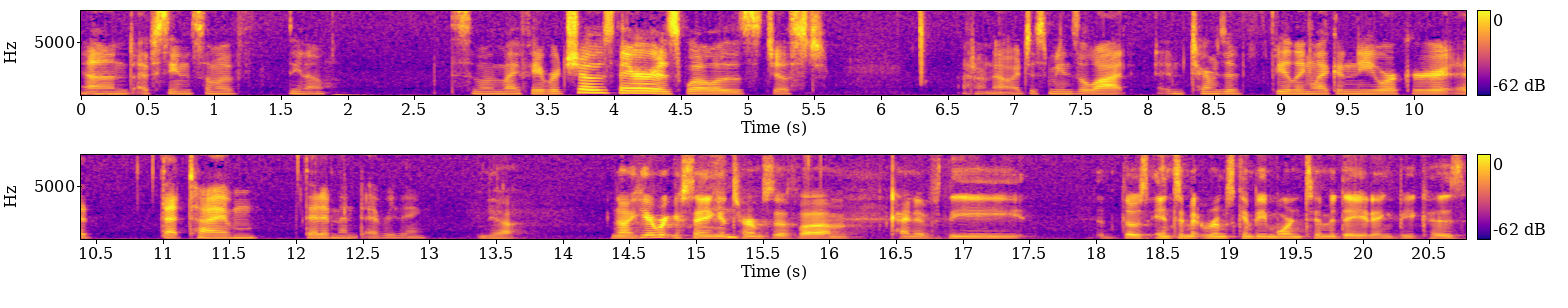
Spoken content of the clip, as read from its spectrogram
Mm-hmm. And i've seen some of you know some of my favorite shows there as well as just i don't know it just means a lot in terms of feeling like a new yorker at that time that it meant everything. Yeah now i hear what you're saying in terms of um, kind of the those intimate rooms can be more intimidating because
